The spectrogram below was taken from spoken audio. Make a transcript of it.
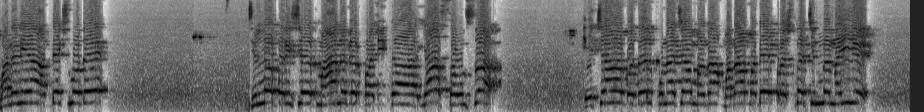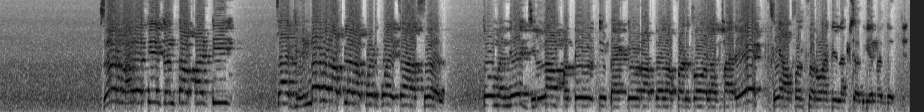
माननीय अध्यक्षमध्ये जिल्हा परिषद महानगरपालिका या संस्था याच्याबद्दल कुणाच्या मना मनामध्ये प्रश्नचिन्ह नाहीये. जर भारतीय जनता पार्टीचा झेंडा जर आपल्याला फडकवायचा असेल तो म्हणजे जिल्हा मध्यवर्ती बँकेवर आपल्याला फडकावं लागणार आहे हे आपण सर्वांनी लक्षात घेणं गरजेचं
